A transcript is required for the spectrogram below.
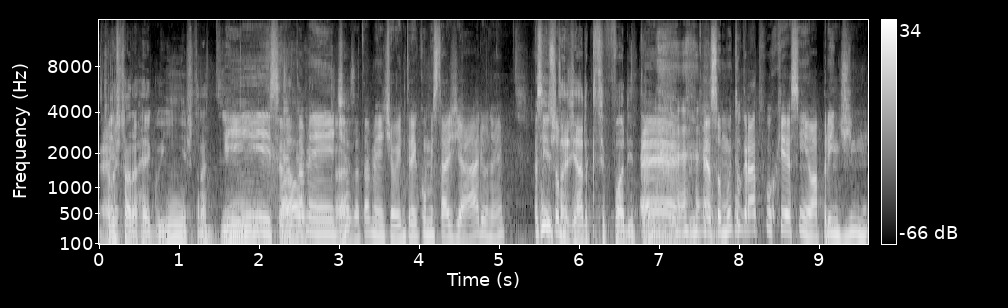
Aquela é... história, reguinha, extratinho. Isso, tal. exatamente, é? exatamente. Eu entrei como estagiário, né? Assim, um sou... estagiário que se fode então. É, é, eu sou muito grato porque assim, eu aprendi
